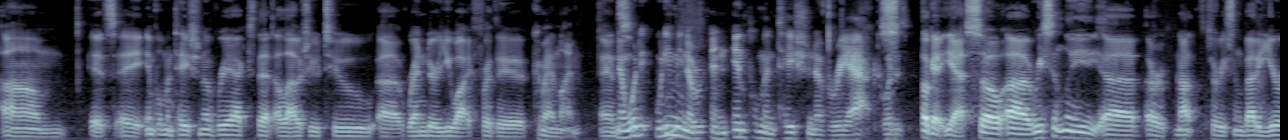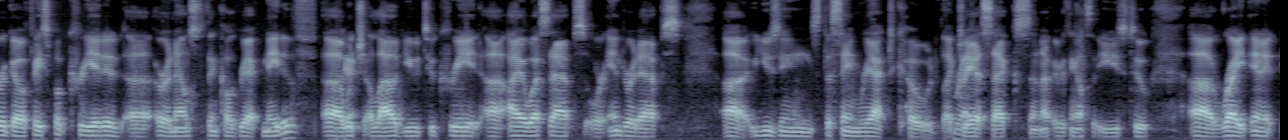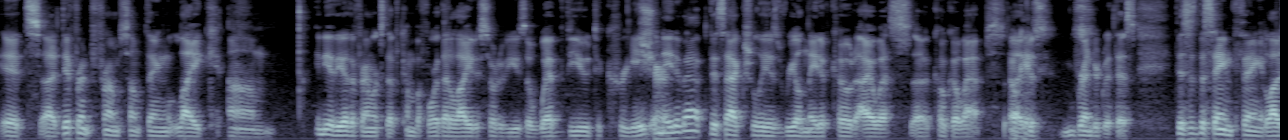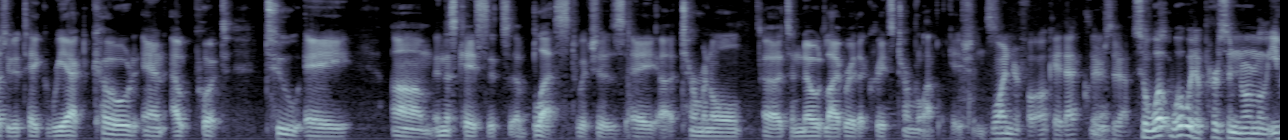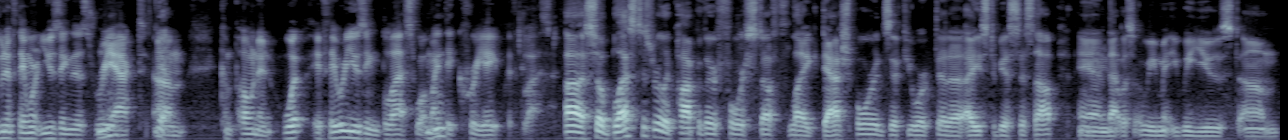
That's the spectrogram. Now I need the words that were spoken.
um, it's a implementation of React that allows you to uh, render UI for the command line. And now, what do, what do you mean a, an implementation of React? What is Okay, yeah. So uh, recently, uh, or not so recently, about a year ago, Facebook created uh, or announced a thing called React Native, uh, Okay. which allowed you to create uh, iOS apps or Android apps uh, using the same React code, like Right. JSX and everything else that you used to uh, write. And it, it's uh, different from something like. Um, any of the other frameworks that have come before that allow you to sort of use a web view to create Sure. a native app. This actually is real native code iOS uh, Cocoa apps, uh, Okay. just rendered with this. This is the same thing. It allows you to take React code and output to a, um, in this case, it's a Blessed, which is a, uh terminal. Uh, it's a Node library that creates terminal applications. wonderful? Okay, that clears it up. So, what what would a person normally, even if they weren't using this React Mm-hmm. Yeah. um, component, what if they were using Blessed? What might Mhm. they create with Blessed? Uh, so Blessed is really popular for stuff like dashboards. If you worked at a, I used to be a sysop, and that was we we used um,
